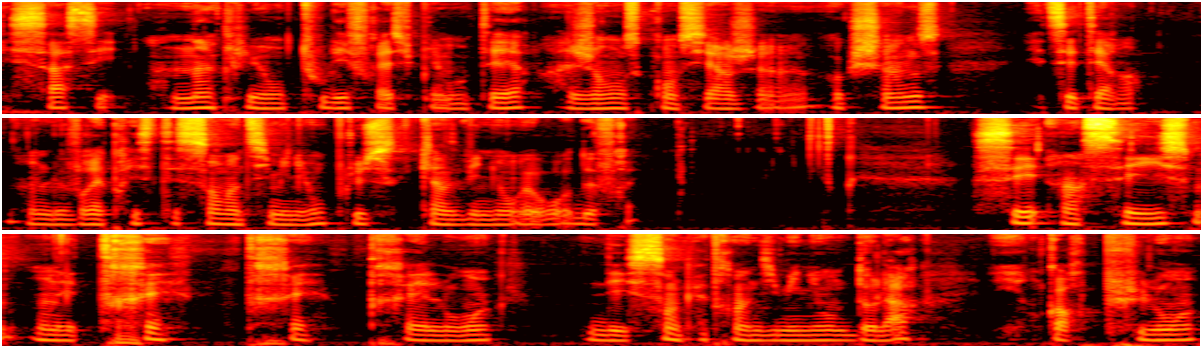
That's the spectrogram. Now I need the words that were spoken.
Et ça, c'est en incluant tous les frais supplémentaires, agences, concierge, auctions, etc. Le vrai prix c'était 126 millions plus 15 millions d'euros de frais. C'est un séisme, on est très très très loin des 190 millions de dollars et encore plus loin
